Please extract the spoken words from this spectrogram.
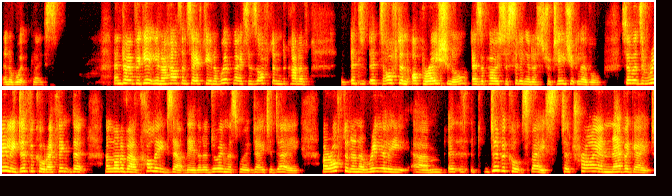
in a workplace. And don't forget, you know, health and safety in a workplace is often kind of it's, it's often operational as opposed to sitting at a strategic level. So it's really difficult. I think that a lot of our colleagues out there that are doing this work day to day are often in a really um, difficult space to try and navigate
